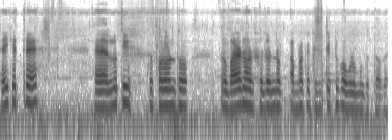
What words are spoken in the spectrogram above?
সেই ক্ষেত্রে লতির ফলন তো বাড়ানোর জন্য আপনাকে কিছু টেকনিক অবলম্বন করতে হবে।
